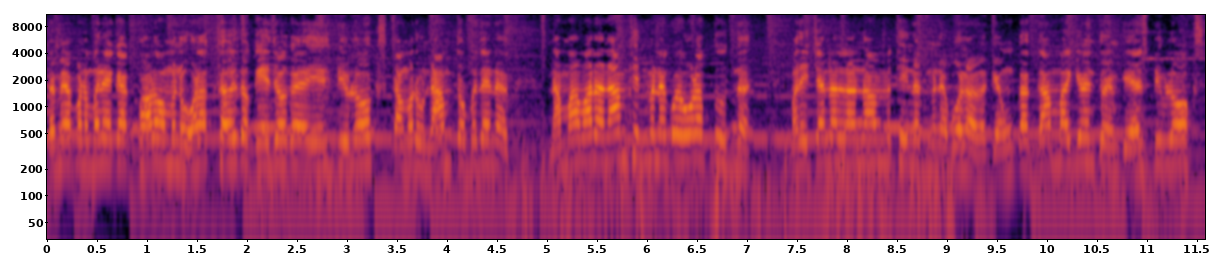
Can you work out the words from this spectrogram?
તમે પણ મને ક્યાંક ભાડો મને ઓળખતા હોય તો કહેજો કે એચડી વ્લોગ્સ કે મારું નામ તો બધાને મારા નામથી જ મને કોઈ ઓળખતું જ નથી મારી ચેનલના નામથી જ મને બોલાવે કે હું કાંક ગામમાં ગયો ને તો એમ કે એસડી વ્લોગ્સ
